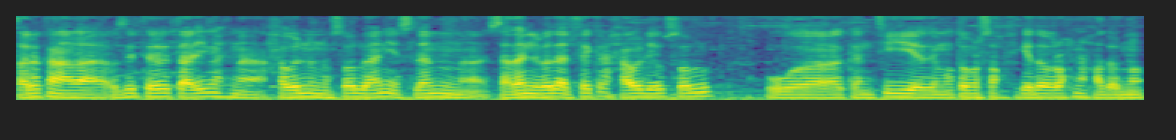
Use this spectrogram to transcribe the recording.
تعليقا على وزير التربيه والتعليم إحنا حاولنا نوصل له يعني إسلام سعدان اللي بدأ الفكرة حاول يوصل له. وكان في مؤتمر صحفي كده ورحنا حضرناه.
